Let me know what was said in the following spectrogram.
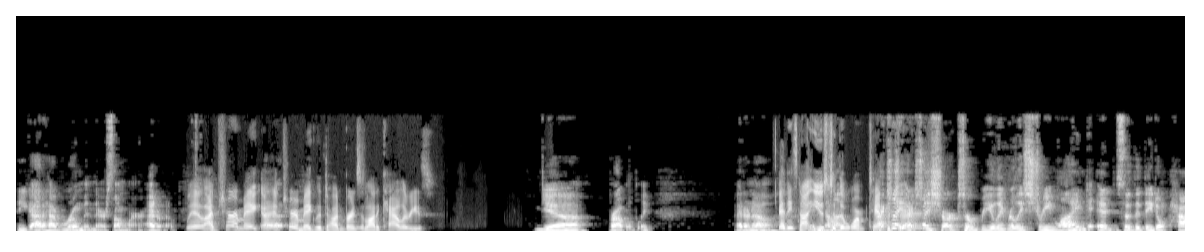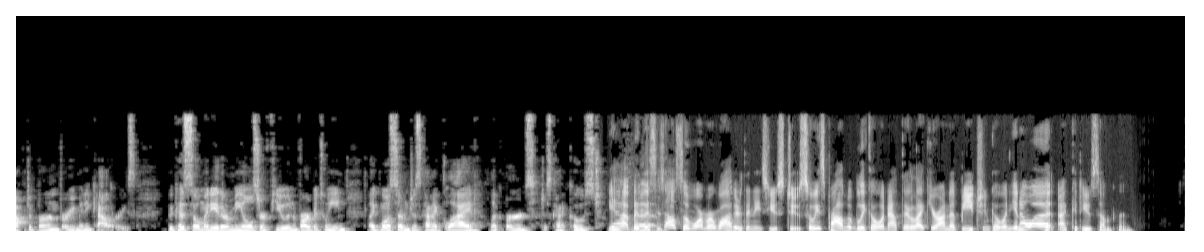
you got to have room in there somewhere. I don't know. Well, I'm sure Meg. Uh, I'm sure the Megalodon burns a lot of calories, Yeah, probably. I don't know. and he's not Maybe used to the warm temperature. Actually, actually, sharks are really, really streamlined, and so that they don't have to burn very many calories because so many of their meals are few and far between. Like most of them just kind of glide like birds, just kind of coast. yeah, but this uh, is also warmer water than he's used to, so he's probably going out there like you're on a beach and going, you know what, I could use something.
